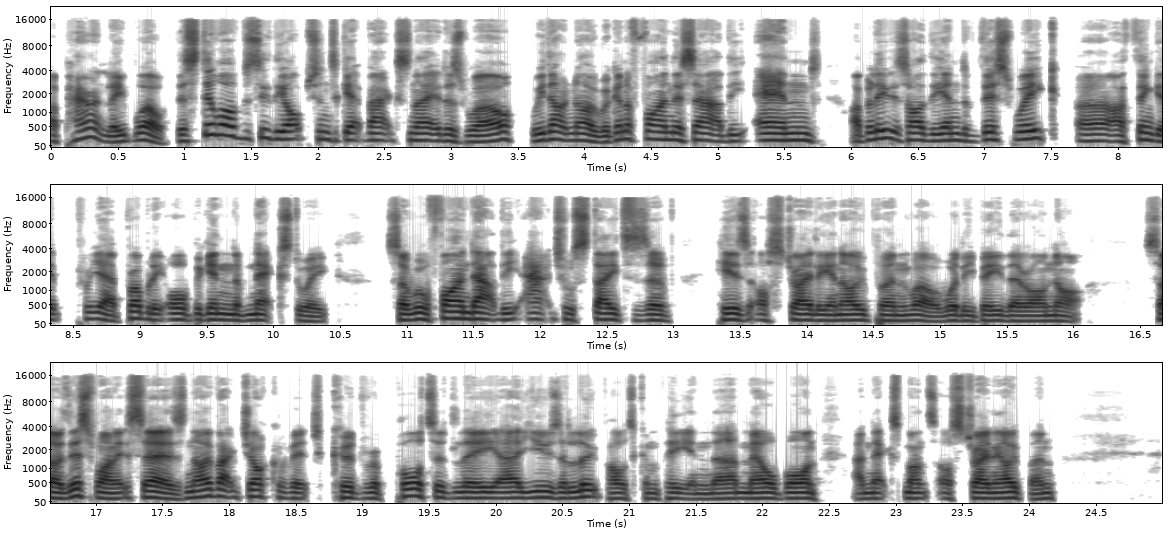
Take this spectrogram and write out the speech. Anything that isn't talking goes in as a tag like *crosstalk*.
apparently, well, there's still obviously the option to get vaccinated as well. We don't know. We're going to find this out at the end. I believe it's either the end of this week. Uh, I think it, yeah, probably or beginning of next week. So we'll find out the actual status of his Australian Open. Well, will he be there or not? So this one it says Novak Djokovic could reportedly uh, use a loophole to compete in uh, Melbourne and next month's Australian Open.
